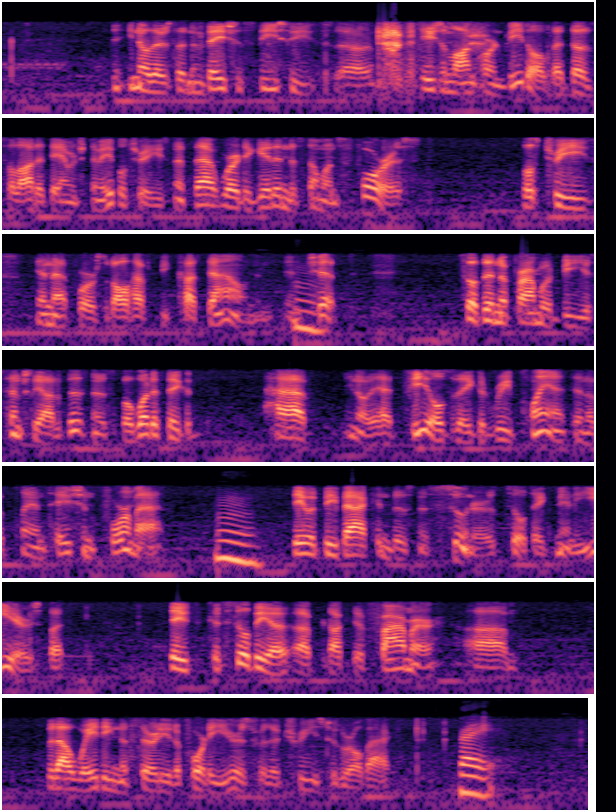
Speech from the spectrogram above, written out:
you know, there's an invasive species, uh, Asian longhorn beetle, that does a lot of damage to maple trees. And if that were to get into someone's forest, those trees in that forest would all have to be cut down and, and Mm. chipped. So then the farmer would be essentially out of business. But what if they could have, you know, they had fields they could replant in a plantation format? Mm. They would be back in business sooner. It'd still take many years, but they could still be a, a productive farmer um, without waiting the 30 to 40 years for their trees to grow back. Right.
